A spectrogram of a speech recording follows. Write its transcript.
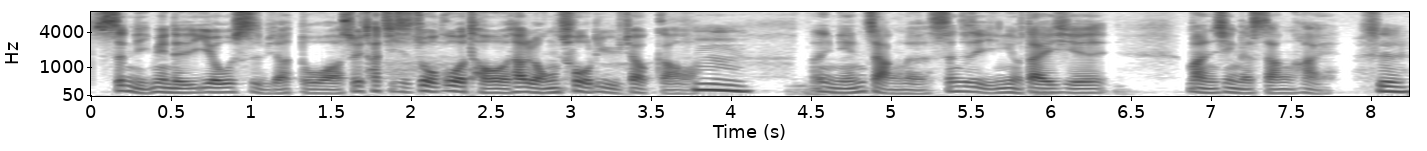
身里面的优势比较多啊，所以他即使做过头，他容错率比较高。嗯，那你年长了，甚至已经有带一些慢性的伤害。是。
